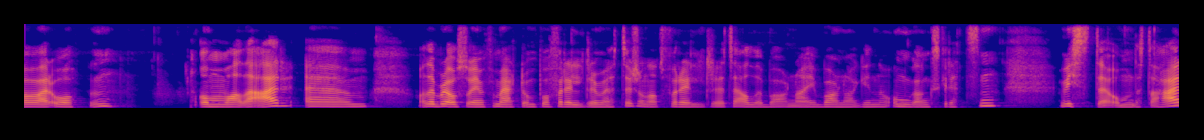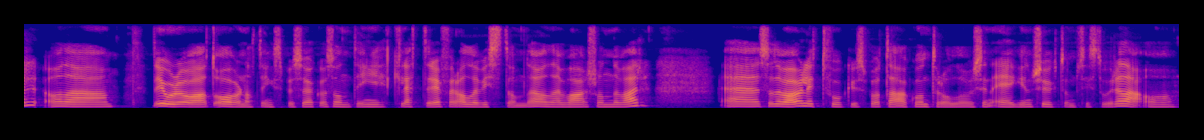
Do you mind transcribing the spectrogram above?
å være åpen om hva det er. Um, og det ble også informert om på foreldremøter, sånn at foreldre til alle barna i barnehagen og omgangskretsen visste om dette her. Og da, det gjorde òg at overnattingsbesøk og sånne ting gikk lettere, for alle visste om det, og det var sånn det var. Eh, så det var jo litt fokus på å ta kontroll over sin egen sykdomshistorie, da, og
